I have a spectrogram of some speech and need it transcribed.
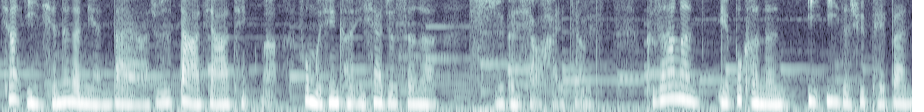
像以前那个年代啊，就是大家庭嘛，父母亲可能一下就生了十个小孩这样子，可是他们也不可能一一的去陪伴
